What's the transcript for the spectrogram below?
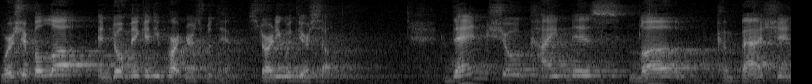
Worship Allah and don't make any partners with Him, starting with yourself. Then show kindness, love, compassion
